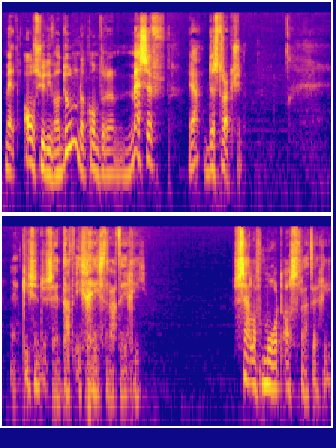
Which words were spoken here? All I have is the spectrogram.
met: als jullie wat doen, dan komt er een massive ja, destruction. En Kissinger zei: dat is geen strategie. Zelfmoord als strategie.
